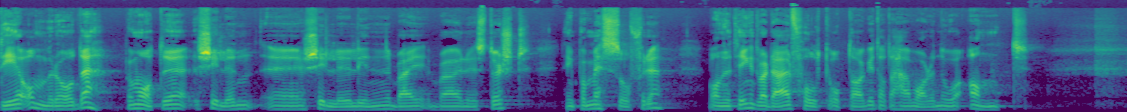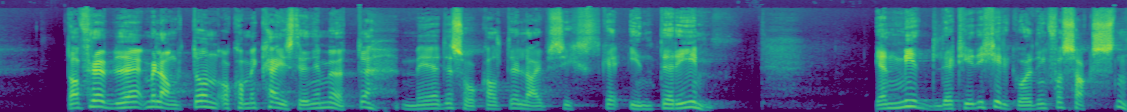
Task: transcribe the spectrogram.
det området på en måte eh, skillelinjene ble, ble, størst. Tenk på messeofre andre ting. Det var der folk oppdaget at her var det noe annet. Da prøvde Melanchthon å komme keiseren i møte med det såkalte leipzigske interim. En midlertidig kirkeordning for Saksen,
